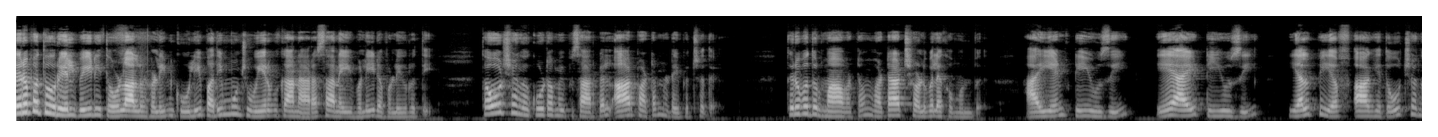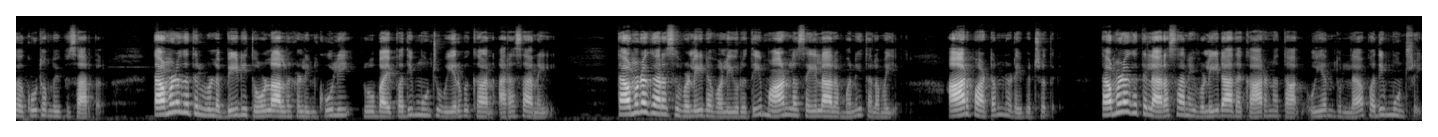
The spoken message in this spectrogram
திருப்பத்தூரில் வீடி தொழிலாளர்களின் கூலி பதிமூன்று உயர்வுக்கான அரசாணை வெளியிட வலியுறுத்தி தொழிற்சங்க கூட்டமைப்பு சார்பில் ஆர்ப்பாட்டம் நடைபெற்றது. திருப்பத்தூர் மாவட்டம் வட்டாட்சி அலுவலகம் முன்பு ஐஎன் டியூசி ஏஐடியூசி எல்பிஎஃப் ஆகிய தொழிற்சங்க கூட்டமைப்பு சார்பில் தமிழகத்தில் உள்ள பீடி தொழிலாளர்களின் கூலி ரூபாய் பதிமூன்று உயர்வுக்கான அரசாணையை தமிழக அரசு வெளியிட வலியுறுத்தி மாநில செயலாளர் மணி தலைமையில் ஆர்ப்பாட்டம் நடைபெற்றது. தமிழகத்தில் அரசாணை வெளியிடாத காரணத்தால் உயர்ந்துள்ள பதிமூன்றை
